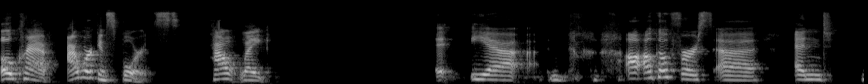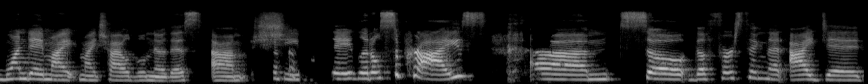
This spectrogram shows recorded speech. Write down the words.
Oh crap! I work in sports. How like yeah I'll, I'll, go first uh, and one day my my child will know this um, she a little surprise. Um, so the first thing that i did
